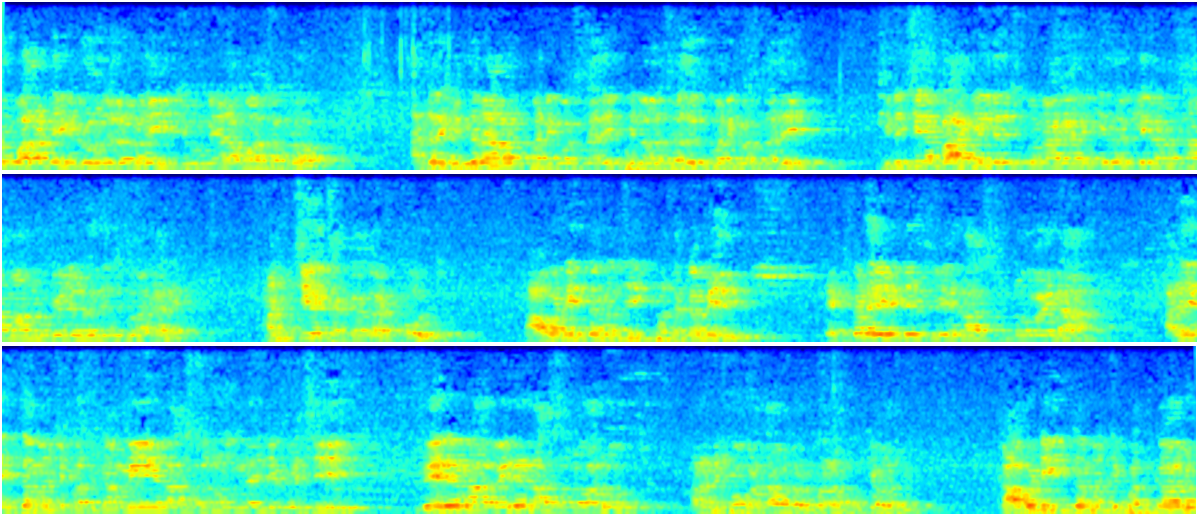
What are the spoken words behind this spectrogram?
రూపాయలంటే ఈ రోజులలో ఈ జూన్ నెల మాసంలో అందరి విత్తనాలకు పనికి వస్తుంది పిల్లల చదువుకు పనికి వస్తుంది. చిన్న చిన్న బాకీలు తెచ్చుకున్నా కానీ కింద కిరాణా సామాన్లు పెళ్ళిలో తెచ్చుకున్నా కానీ మంచిగా చక్కగా కట్టుకోవచ్చు. కాబట్టి ఇంత మంచి పథకం ఇది. ఎక్కడ ఏం చేసి ఏ రాష్ట్రంలో అయినా అరే ఇంత మంచి పథకం మీ రాష్ట్రంలో ఉందని చెప్పేసి వేరే వేరే రాష్ట్రాల వారు మనల్ని పొగడతా ఉంటారు మన ముఖ్యమంత్రి. కాబట్టి ఇంత మంచి పథకాలు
